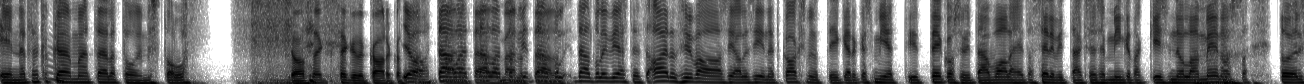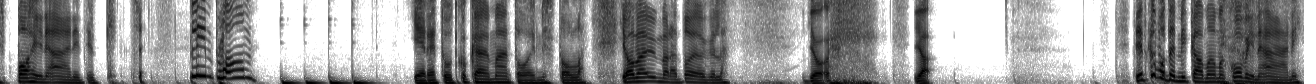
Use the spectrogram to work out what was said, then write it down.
ennätätkö käymään täällä toimistolla? Joo, se, se kyllä karkottaa. Joo, täällä, täällä, täällä, täällä, tuli, täällä tuli viesti, että ainut hyvä asia oli siinä, että kaksi minuuttia kerkesi miettiä tekosyitä ja valheita selvittääkseen sen, minkä takia sinne ollaan menossa. Toi olisi pahin äänitykki. Se blim plom. Jere, tuutko käymään toimistolla? Joo, mä ymmärrän, toi on kyllä. Joo, ja Tiedätkö muuten, mikä on maailman kovin ääni?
